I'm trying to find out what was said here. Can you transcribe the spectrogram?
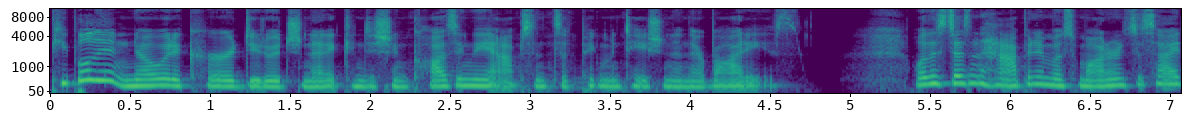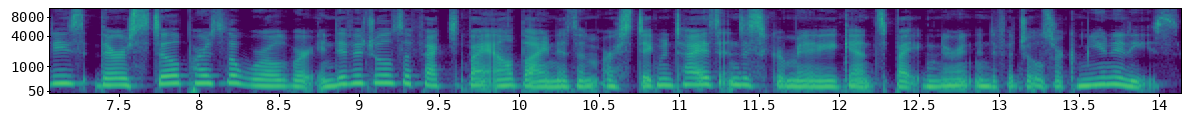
People didn't know it occurred due to a genetic condition causing the absence of pigmentation in their bodies. While this doesn't happen in most modern societies, there are still parts of the world where individuals affected by albinism are stigmatized and discriminated against by ignorant individuals or communities.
